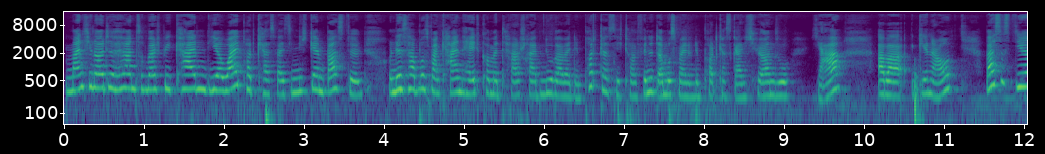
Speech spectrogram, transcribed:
manche Leute hören zum Beispiel keinen DIY-Podcast, weil sie nicht gern basteln. Und deshalb muss man keinen Hate-Kommentar schreiben, nur weil man den Podcast nicht toll findet. Da muss man den Podcast gar nicht hören, so, ja. Aber genau. Was ist dir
